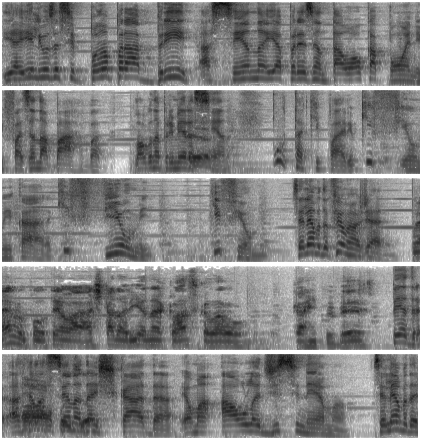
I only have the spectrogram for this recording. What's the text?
e aí ele usa esse pã pra abrir a cena e apresentar o Al Capone fazendo a barba. Logo na primeira É. cena. Puta que pariu, que filme, cara. Que filme. Que filme. Você lembra do filme, Rogério? Lembra, pô, tem a, a escadaria, né, clássica lá, o carrinho de bebê. Pedro, aquela Ah, cena é. da escada é uma aula de cinema. Você lembra da, É.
